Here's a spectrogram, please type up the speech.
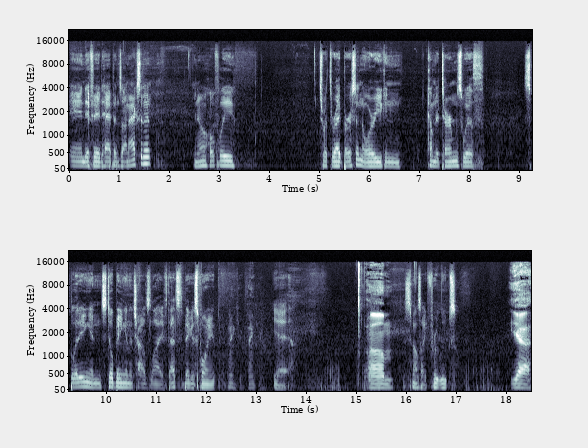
and if it happens on accident, you know, hopefully it's with the right person, or you can come to terms with splitting and still being in the child's life. That's the biggest point. Thank you. Thank you. Yeah, Um. it smells like Fruit Loops. Yeah.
